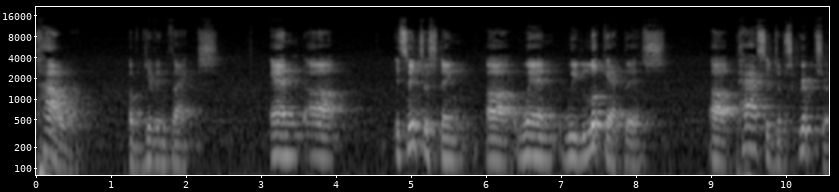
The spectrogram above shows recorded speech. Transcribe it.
power of giving thanks. And uh, it's interesting uh, when we look at this uh, passage of Scripture.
